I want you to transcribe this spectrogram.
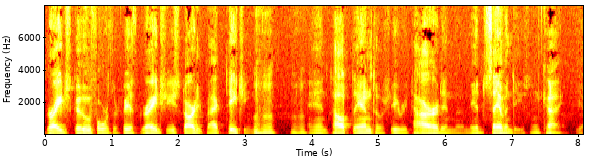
grade school, fourth or fifth grade, she started back teaching Mm-hmm. And taught then till she retired in the mid 70s. Okay. Yeah.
